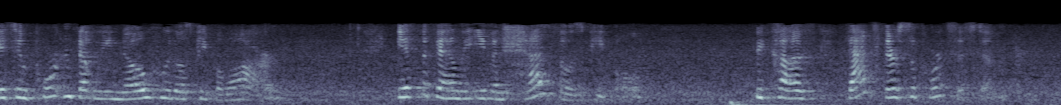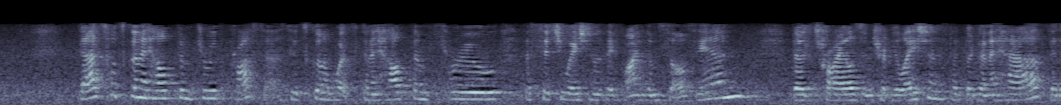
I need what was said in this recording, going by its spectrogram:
It's important that we know who those people are, if the family even has those people, because that's their support system that's what's going to help them through the process. It's going to what's going to help them through the situation that they find themselves in, the trials and tribulations that they're going to have, the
